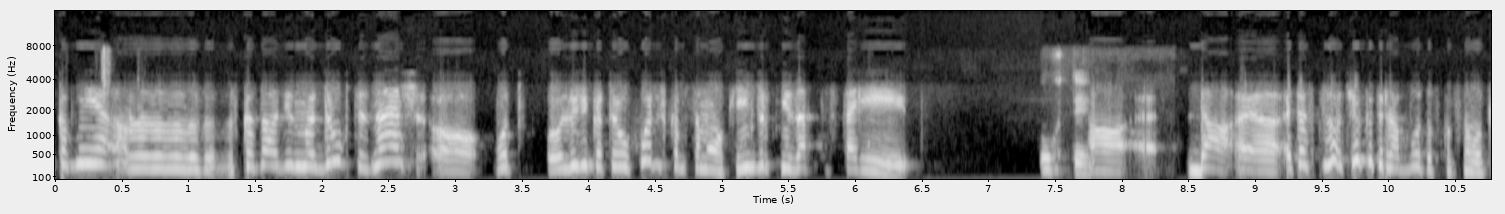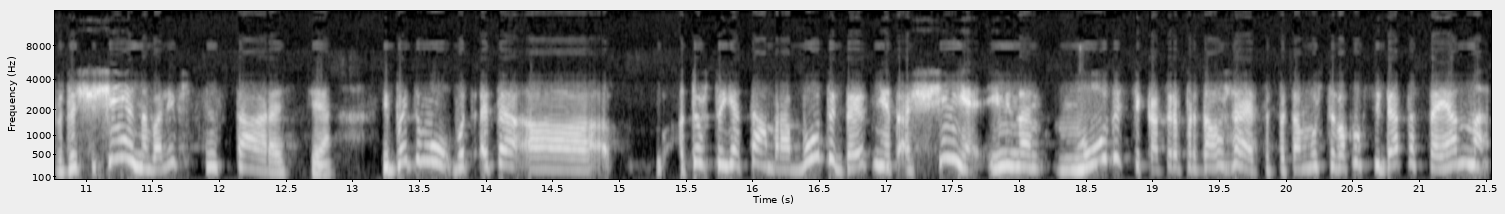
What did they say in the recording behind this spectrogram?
Как мне э, сказал один мой друг, ты знаешь, э, вот люди, которые уходят из комсомолки, они вдруг внезапно стареют. Ух ты. А, э, да, э, это сказал человек, который работал в комсомолке. Вот ощущение навалившейся старости. И поэтому вот это э, то, что я там работаю, дает мне это ощущение именно молодости, которая продолжается, потому что вокруг тебя постоянно,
